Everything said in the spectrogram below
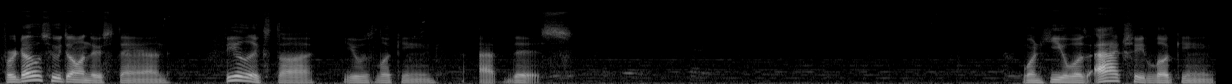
For those who don't understand, Felix thought he was looking at this. When he was actually looking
